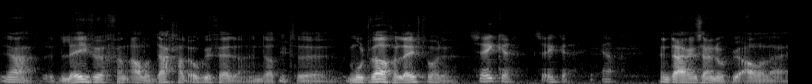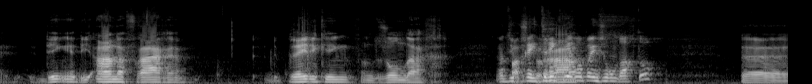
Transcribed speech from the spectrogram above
ja, het leven van alle dag gaat ook weer verder. En dat eh, moet wel geleefd worden. Zeker, zeker. Ja. En daarin zijn ook weer allerlei dingen die aandacht vragen. De prediking van de zondag. Want u preekt drie keer op één zondag, toch? eh,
